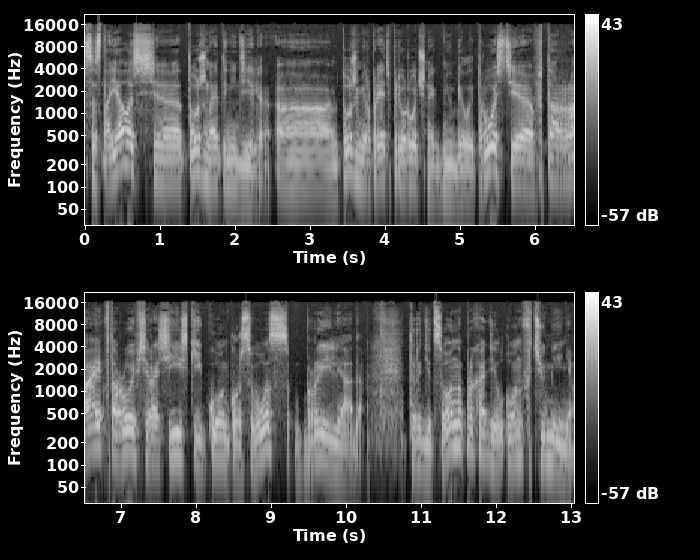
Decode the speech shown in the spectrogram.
Да. Состоялась э, тоже на этой неделе. А, Тоже мероприятие, приуроченное к Дню Белой Трости. Второй, второй всероссийский конкурс ВОЗ «Брейляда». Традиционно проходил он в Тюмени.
